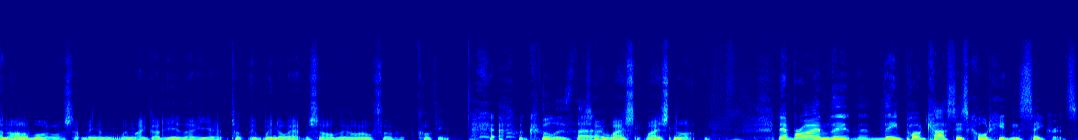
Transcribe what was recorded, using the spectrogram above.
an olive oil or something. And when they got here, they uh, took the window out and sold the oil for cooking. How cool is that? So waste waste not. Now, Brian, the, the, the podcast is called Hidden Secrets.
